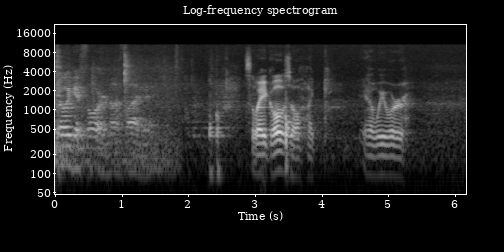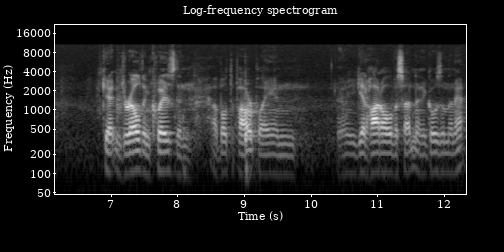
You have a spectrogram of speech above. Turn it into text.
You only get four, not five, eh? It's the way it goes, though. Like, you know, we were getting drilled and quizzed and about the power play, and you know, you get hot all of a sudden, and it goes in the net.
